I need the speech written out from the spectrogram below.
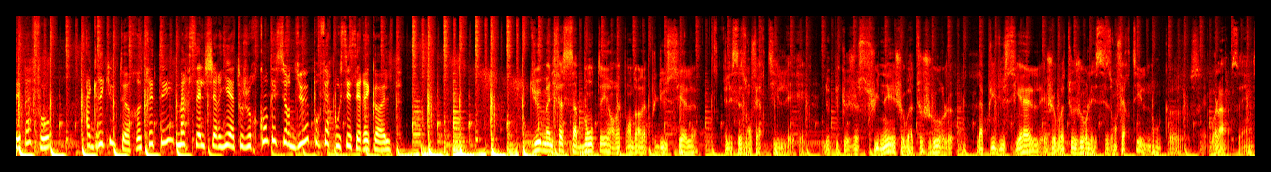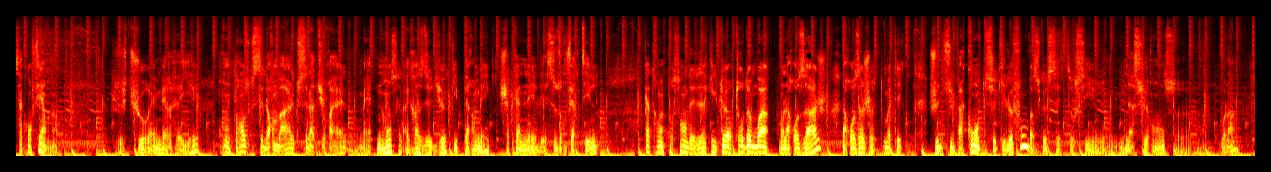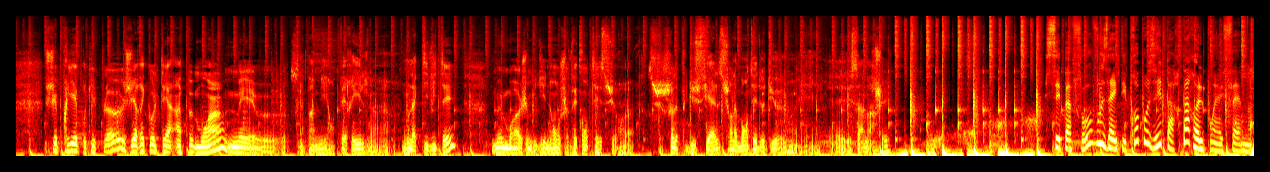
C'est pas faux. Agriculteur retraité, Marcel Cherrier a toujours compté sur Dieu pour faire pousser ses récoltes. Dieu manifeste sa bonté en répandant la pluie du ciel et les saisons fertiles. Depuis que je suis né, je vois toujours la pluie du ciel et je vois toujours les saisons fertiles. Donc euh, voilà, ça confirme. Je suis toujours émerveillé. On pense que c'est normal, que c'est naturel, mais non, c'est la grâce de Dieu qui permet chaque année des saisons fertiles. 80% des agriculteurs autour de moi ont l'arrosage, l'arrosage automatique. Je ne suis pas contre ceux qui le font parce que c'est aussi une assurance. Euh, voilà. J'ai prié pour qu'il pleuve, j'ai récolté un peu moins, mais euh, ça n'a pas mis en péril euh, mon activité. Mais moi, je me dis non, je vais compter sur, sur, la pluie du ciel, sur la bonté de Dieu, et ça a marché. C'est pas faux, vous a été proposé par Parole.fm.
